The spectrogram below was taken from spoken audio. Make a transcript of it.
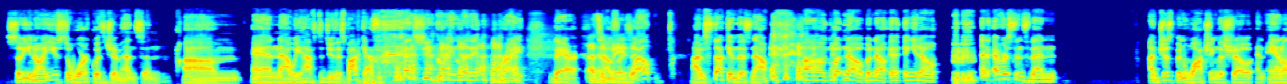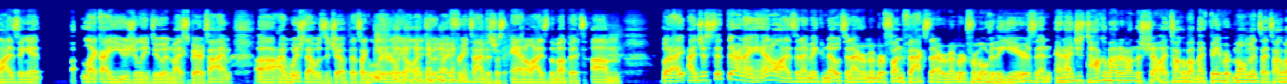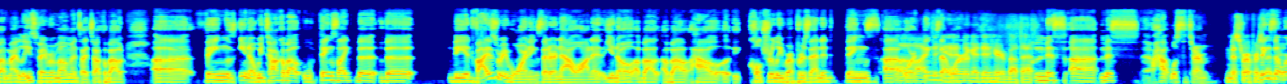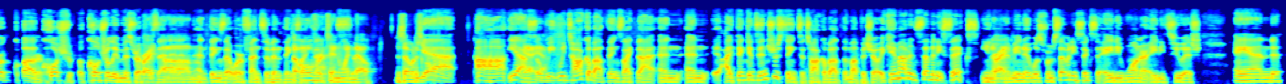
so, you know, I used to work with Jim Henson. Um, and now we have to do this podcast. she greenlit it right there. That's and I was amazing. like, well, I'm stuck in this now. um, but no, but no. And, and, you know, and ever since then, I've just been watching the show and analyzing it like I usually do in my spare time. Uh, I wish that was a joke. That's like literally all I do in my free time is just analyze the Muppets. Um, but I, I just sit there and I analyze it. I make notes and I remember fun facts that I remembered from over the years and, and I just talk about it on the show. I talk about my favorite moments. I talk about my least favorite moments. I talk about uh, things, you know, we talk about things like the the the advisory warnings that are now on it, you know, about about how culturally represented things uh, Oh, or things thi- that yeah, I were think I did hear about that. Miss, uh mis how what's the term Misrepresented. things that were uh, Or- cultu- culturally misrepresented Right, um, and, and things that were offensive and things the like that. Overton so- window. Is that what it's called? yeah uh-huh yeah, Yeah, so yeah. We, we talk about things like that and and i think it's interesting to talk about the muppet show. It came out in 76 you know what i mean? It was from 76 to 81 or 82ish and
